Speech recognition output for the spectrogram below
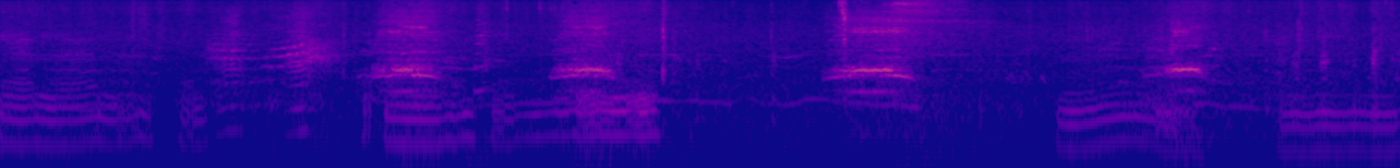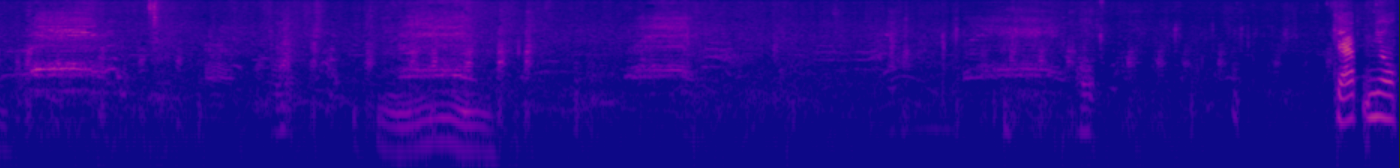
Yeah, man. จับยก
